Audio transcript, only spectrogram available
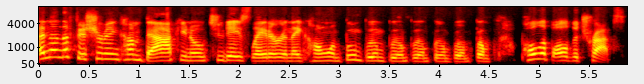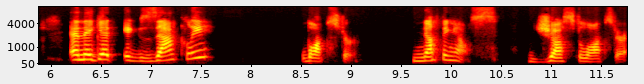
And then the fishermen come back, you know, two days later and they come and boom, boom, boom, boom, boom, boom, boom, pull up all the traps and they get exactly lobster, nothing else, just lobster.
